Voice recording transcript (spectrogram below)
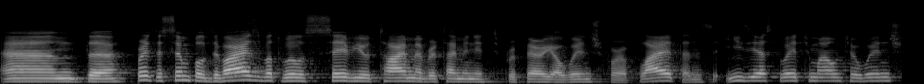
And uh, pretty simple device, but will save you time every time you need to prepare your winch for a flight. And it's the easiest way to mount your winch,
